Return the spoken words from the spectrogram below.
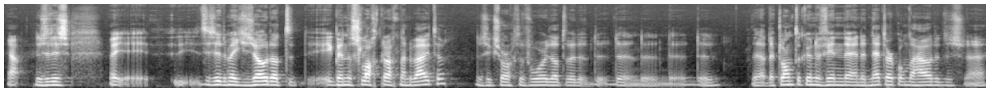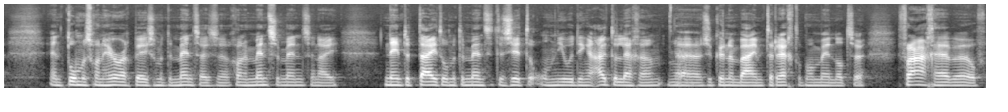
ja, dus het is, weet je, het is een beetje zo dat ik ben de slagkracht naar de buiten. Dus ik zorg ervoor dat we de, de, de, de, de, de, ja, de klanten kunnen vinden en het netwerk onderhouden. Dus, eh, en Tom is gewoon heel erg bezig met de mensen. Hij is eh, gewoon een mensenmens en hij neemt de tijd om met de mensen te zitten om nieuwe dingen uit te leggen. Ja. Eh, ze kunnen bij hem terecht op het moment dat ze vragen hebben of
